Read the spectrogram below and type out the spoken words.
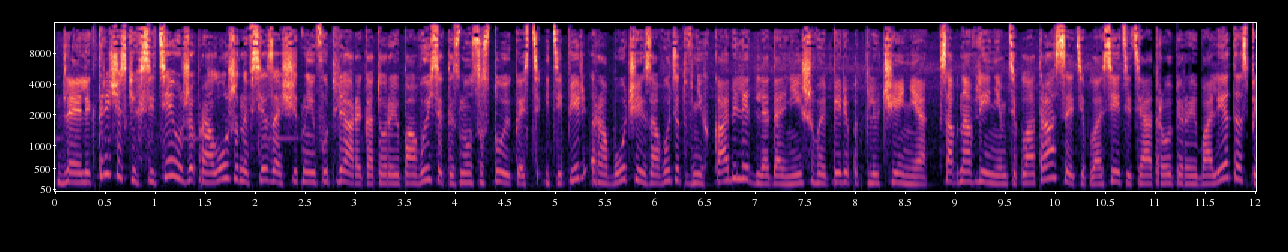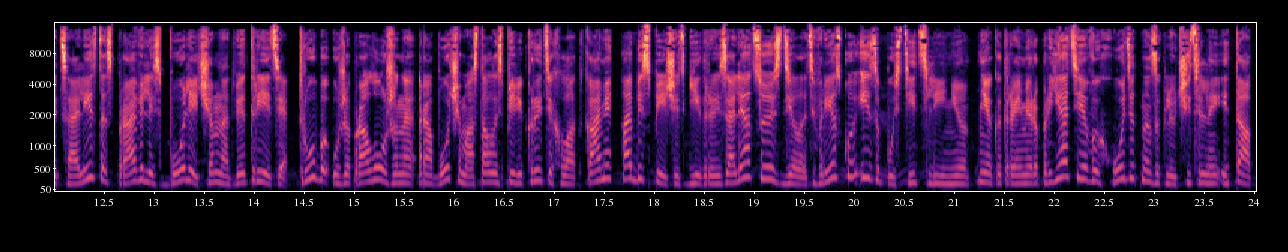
Для электрических сетей уже проложены все защитные футляры, которые повысят износостойкость, и теперь рабочие заводят в них кабели для дальнейшего переподключения. С обновлением теплотрассы, теплосети театра оперы и балета специалисты справились более чем на две трети. Трубы уже проложены, рабочим осталось перекрыть их лотками, обеспечить гидроизоляцию, сделать врезку и запустить линию. Некоторые мероприятия выходят на заключительный этап,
